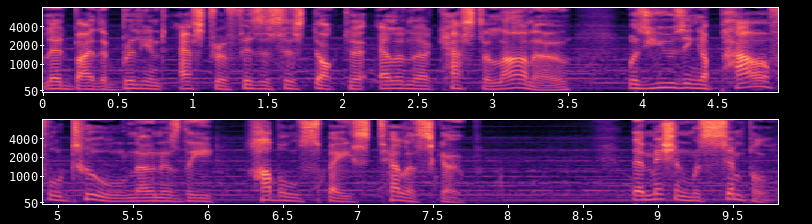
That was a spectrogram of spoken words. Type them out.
led by the brilliant astrophysicist Dr. Eleanor Castellano, was using a powerful tool known as the Hubble Space Telescope. Their mission was simple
